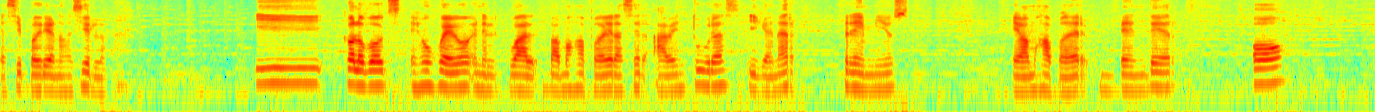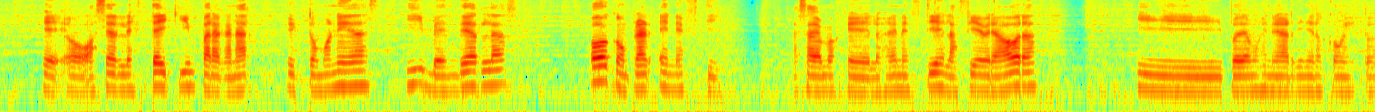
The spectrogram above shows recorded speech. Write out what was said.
así podríamos decirlo. Y Colobox es un juego en el cual vamos a poder hacer aventuras y ganar premios que vamos a poder vender o, o hacerle staking para ganar criptomonedas y venderlas o comprar NFT. Ya sabemos que los NFT es la fiebre ahora y podemos generar dinero con esto.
